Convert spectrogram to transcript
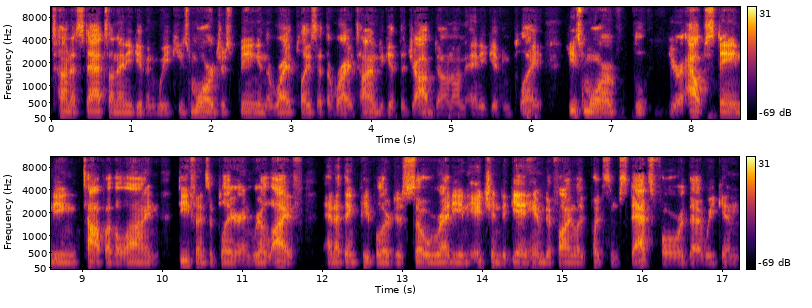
ton of stats on any given week. He's more just being in the right place at the right time to get the job done on any given play. He's more your outstanding top of the line defensive player in real life. And I think people are just so ready and itching to get him to finally put some stats forward that we can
